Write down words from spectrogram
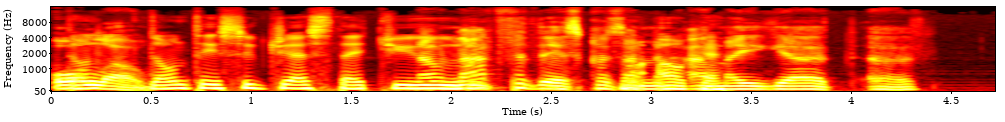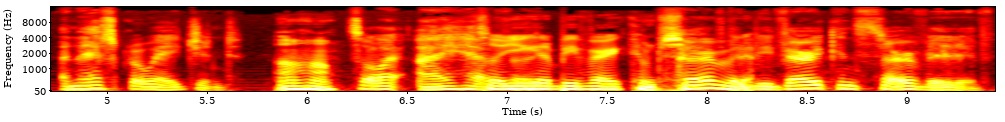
all don't, low. Don't they suggest that you? no, not for this because I'm Oh, a, okay. I'm a uh, uh, an escrow agent, Uh huh. so I, I have So you got to be very I have to conservative. be very conservative.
